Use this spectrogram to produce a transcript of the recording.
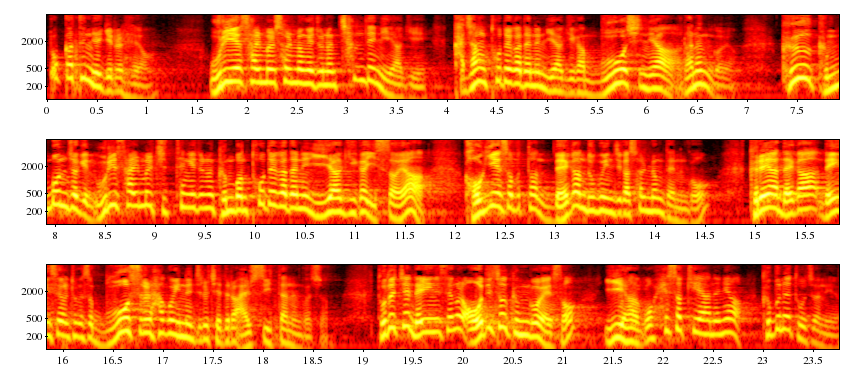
똑같은 얘기를 해요. 우리의 삶을 설명해주는 참된 이야기, 가장 토대가 되는 이야기가 무엇이냐라는 거예요. 그 근본적인 우리 삶을 지탱해주는 근본 토대가 되는 이야기가 있어야 거기에서부터 내가 누구인지가 설명되는 거, 그래야 내가 내 인생을 통해서 무엇을 하고 있는지를 제대로 알 수 있다는 거죠. 도대체 내 인생을 어디서 근거해서 이해하고 해석해야 하느냐? 그분의 도전이에요.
